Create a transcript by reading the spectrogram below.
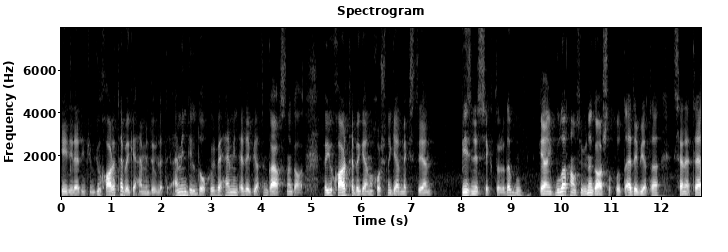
qeyd elədiyim kimi yuxarı təbəqə həmin dövlətə, həmin dildə oxuyur və həmin ədəbiyyatın qayğısına qalır. Və yuxarı təbəqənin xoşuna gəlmək istəyən biznes sektoru da bu yəni bunlar hamısı bir-birinə qarşılıqlıdır. Ədəbiyyata, sənətə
